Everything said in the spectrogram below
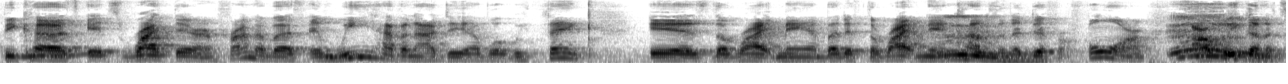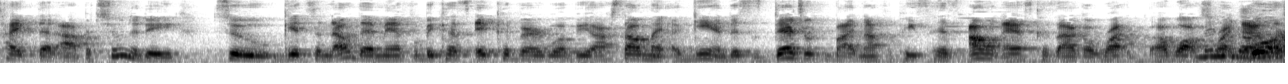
Because mm. it's right there in front of us and we have an idea of what we think is the right man, but if the right man comes in a different form, are we going to take that opportunity to get to know that man for because it could very well be our soulmate. Again, this is Dedrick biting off a piece of his own ass because I go right, I walks right down Well, the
